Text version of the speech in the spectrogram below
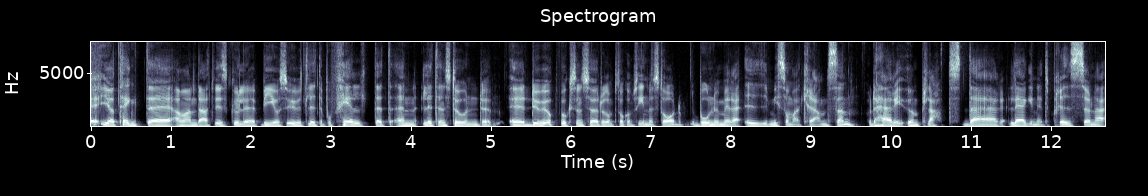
Eh, jag tänkte, Amanda, att vi skulle be oss ut lite på fältet en liten stund. Eh, du är uppvuxen söder om Stockholms innerstad, bor numera i Midsommarkransen. Och det här är en plats där lägenhetspriserna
